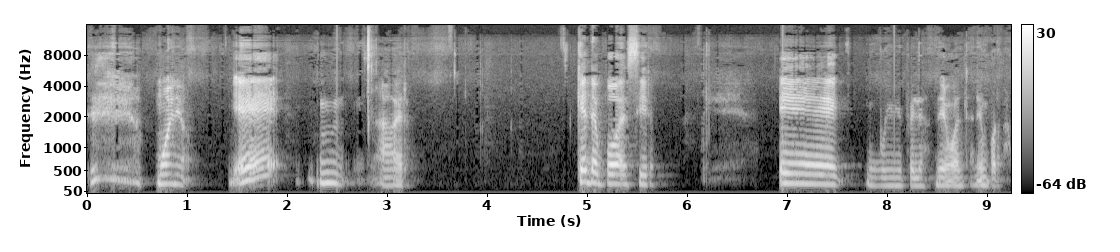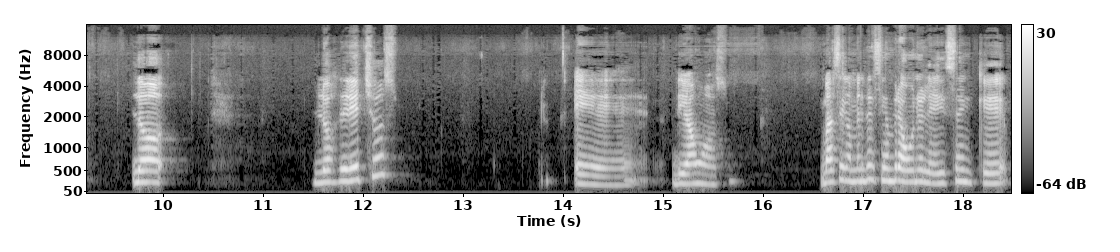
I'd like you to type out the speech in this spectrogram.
Bueno, eh, mm, a ver, ¿qué te puedo decir? Eh, uy, mi pelo, de vuelta, no importa. Lo- los derechos, eh, digamos, básicamente siempre a uno le dicen que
